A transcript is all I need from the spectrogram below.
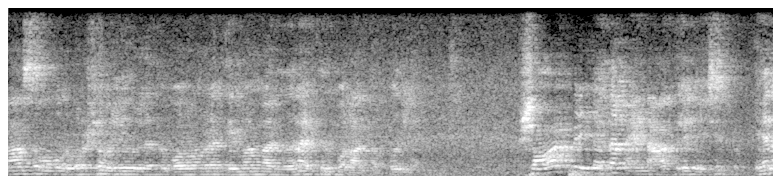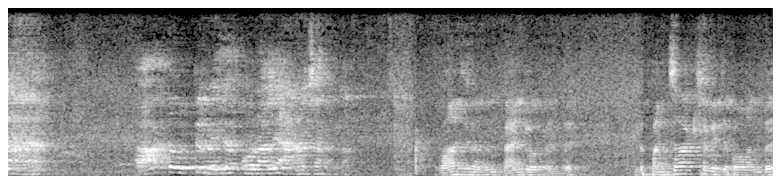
மாதம் ஒரு வருஷம் வெளியூரில் இருந்து போறவங்க தீர்மானமாக இருந்ததுன்னா எடுத்துகிட்டு போகலாம் தப்பு இல்லை. ஷார்ட் பீரியடா தான் வேண்டாம் ஆத்துல வச்சிருக்கோம் ஏன்னா ஆத்த விட்டு வெளில போனாலே அனாச்சாரம் தான். வாஞ்சிநாதன் பெங்களூர்லேருந்து இந்த பஞ்சாட்சரி ஜபம் வந்து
